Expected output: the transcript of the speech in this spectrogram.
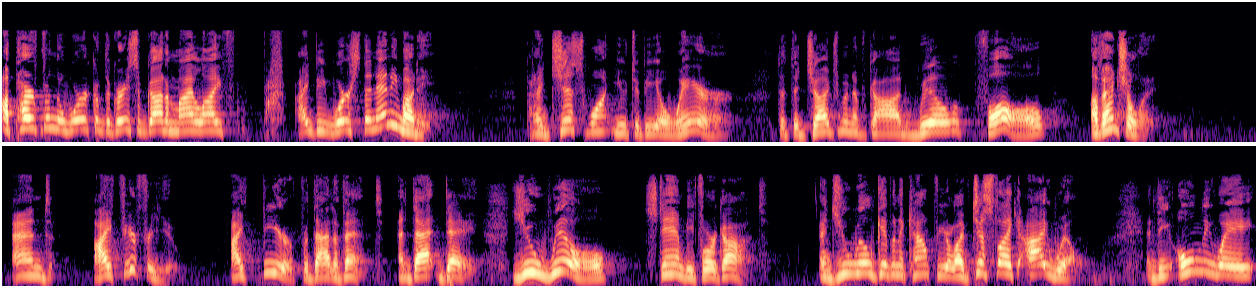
Apart from the work of the grace of God in my life, I'd be worse than anybody. But I just want you to be aware that the judgment of God will fall eventually. And I fear for you. I fear for that event and that day. You will stand before God. And you will give an account for your life, just like I will. And the only way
